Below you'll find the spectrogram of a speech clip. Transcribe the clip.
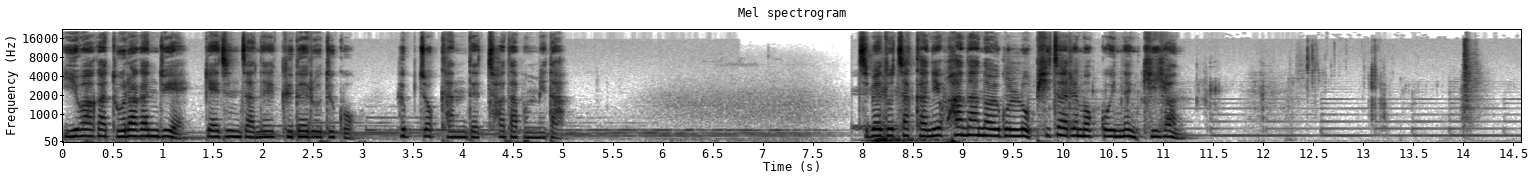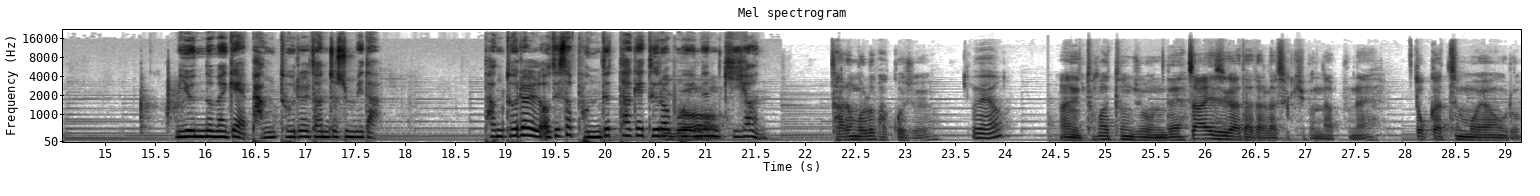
이화가 돌아간 뒤에 깨진 잔을 그대로 두고 흡족한 듯 쳐다봅니다. 집에 도착하니 환한 얼굴로 피자를 먹고 있는 기현. 미운 놈에게 방토를 던져줍니다. 방토를 어디서 본 듯하게 들어 이거- 보이는 기현. 다른 걸로 바꿔줘요. 왜요? 아니 토마토는 좋은데 사이즈가 다 달라서 기분 나쁘네. 똑같은 모양으로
